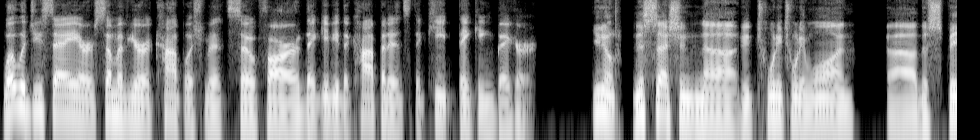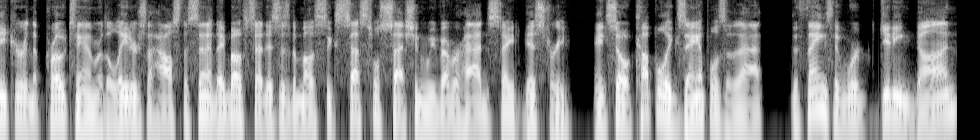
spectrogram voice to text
what would you say are some of your accomplishments so far that give you the confidence to keep thinking bigger? You know, this session uh, in 2021, uh, the speaker and the pro tem or the leaders the House, the Senate, they both said this is the most successful session we've ever had in state history. And so, a couple examples of that, the things that we're getting done,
